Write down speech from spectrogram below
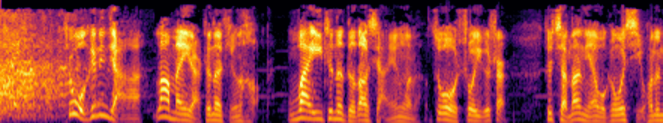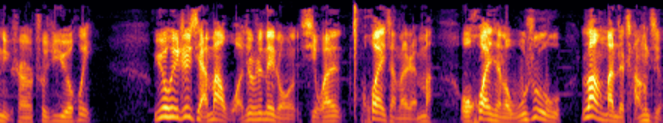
就我跟你讲啊，浪漫一点真的挺好的。万一真的得到响应了呢？最后说一个事儿，就想当年我跟我喜欢的女生出去约会，约会之前吧，我就是那种喜欢幻想的人嘛，我幻想了无数浪漫的场景，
